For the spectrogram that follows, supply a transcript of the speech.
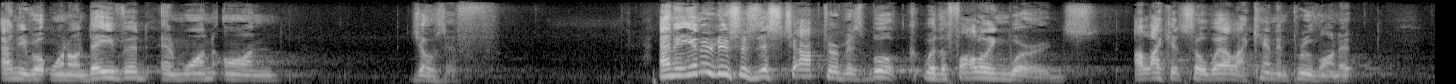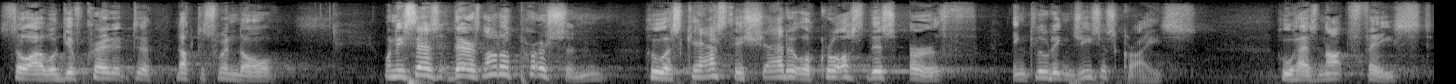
and he wrote one on David and one on Joseph. And he introduces this chapter of his book with the following words. I like it so well, I can't improve on it. So I will give credit to Dr. Swindoll. When he says, There's not a person who has cast his shadow across this earth, including Jesus Christ, who has not faced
